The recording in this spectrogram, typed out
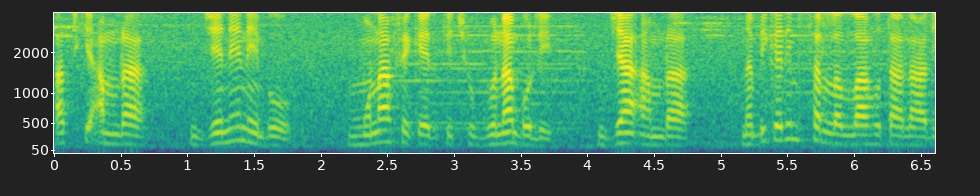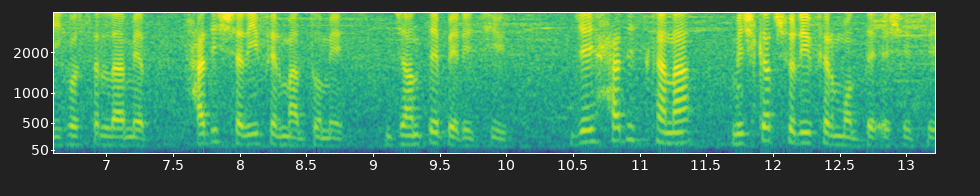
আজকে আমরা জেনে নেব মুনাফেকের কিছু গুণাবলী যা আমরা নবী করিম সাল্লাহ তাল আলী ওসাল্লামের হাদিস শরীফের মাধ্যমে জানতে পেরেছি। যে হাদিসখানা মিশকাত শরীফের মধ্যে এসেছে।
